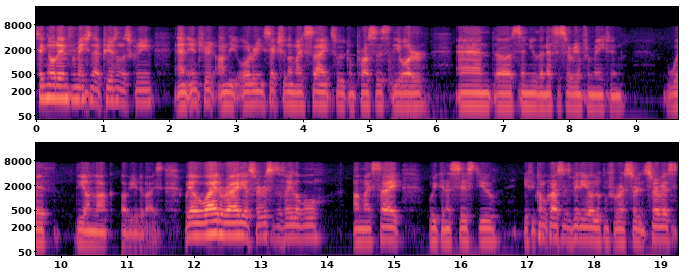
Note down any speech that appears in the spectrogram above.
Take note of information that appears on the screen and enter it on the ordering section of my site so we can process the order and uh, send you the necessary information with the unlock of your device. We have a wide variety of services available on my site. We can assist you. If you come across this video looking for a certain service,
